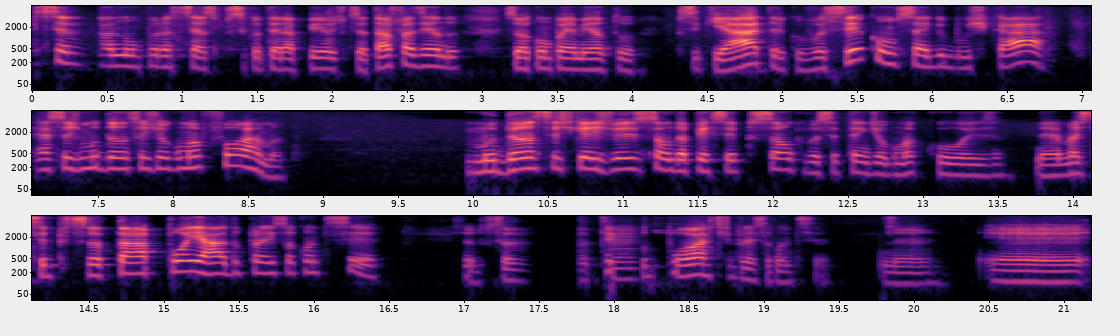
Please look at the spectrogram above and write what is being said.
você está num processo psicoterapêutico, você está fazendo seu acompanhamento psiquiátrico, você consegue buscar essas mudanças de alguma forma. Mudanças que às vezes são da percepção que você tem de alguma coisa, né? Mas você precisa estar tá apoiado para isso acontecer. Você precisa ter suporte para isso acontecer, né? É,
